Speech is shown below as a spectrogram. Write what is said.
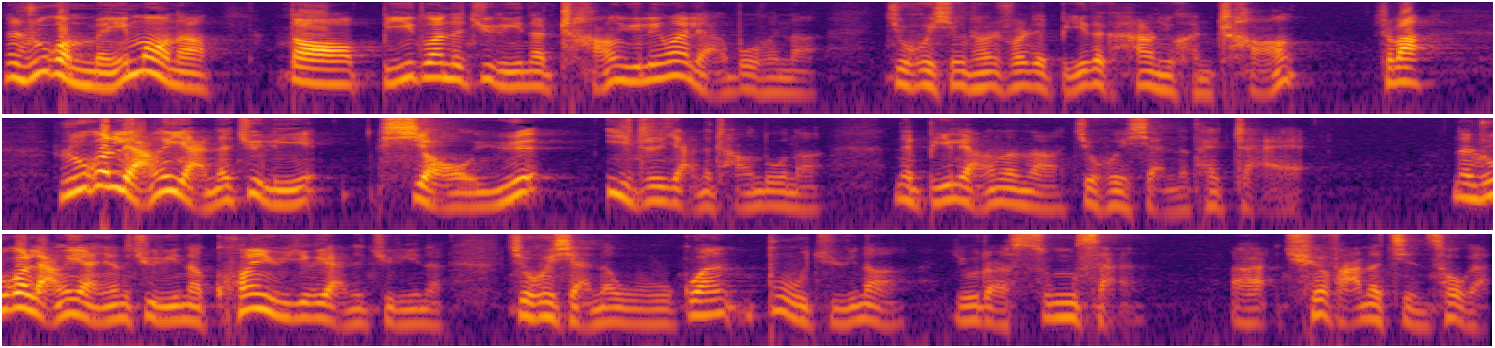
那如果眉毛呢到鼻端的距离呢长于另外两个部分呢？就会形成说这鼻子看上去很长，是吧？如果两个眼的距离小于一只眼的长度呢，那鼻梁子呢就会显得太窄。那如果两个眼睛的距离呢宽于一个眼的距离呢，就会显得五官布局呢有点松散，啊，缺乏的紧凑感。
